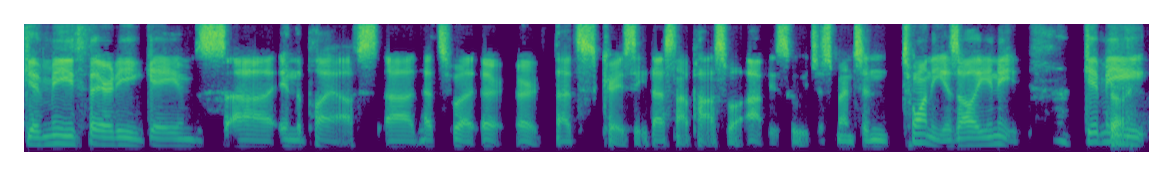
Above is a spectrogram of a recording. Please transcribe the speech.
Give me 30 games uh, in the playoffs. Uh, that's what. Or, or, that's crazy. That's not possible. Obviously, we just mentioned 20 is all you need. Give me.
